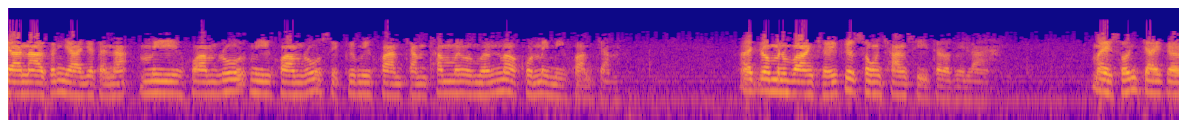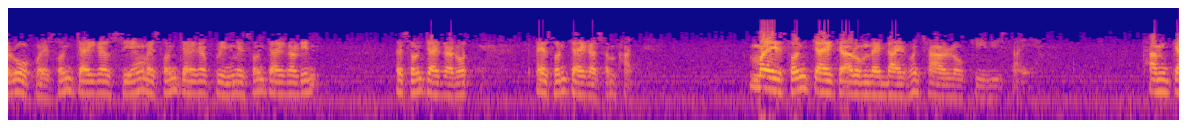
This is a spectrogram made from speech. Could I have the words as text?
ญานาสัญญายตนะ มีความรู้มีความรู้สึกคือมีความจำทำเหมือนว่าคนไม่มีความจำอารมณ์มันวางเฉยคือทรงฌานสี่ตลอดเวลา ไม่สนใจกับรูปไม่สนใจกับเสียง ไม่สนใจกับกลิ่น ไม่สนใจกับลิ้น ไม่สนใจกับรสไม่สนใจกับสัมผัส ไม่สนใจกับอารมณ์ใดๆของชาวโลกีวิสัยทำใจ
